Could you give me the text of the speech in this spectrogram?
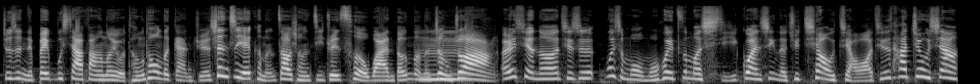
就是你的背部下方呢有疼痛的感觉，甚至也可能造成脊椎侧弯等等的症状。而且呢，其实为什么我们会这么习惯性的去翘脚啊？其实它就像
